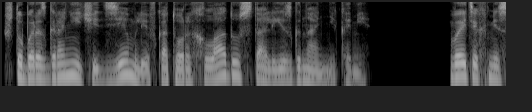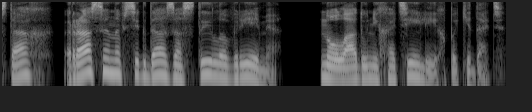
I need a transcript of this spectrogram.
чтобы разграничить земли, в которых Ладу стали изгнанниками. В этих местах раз и навсегда застыло время, но Ладу не хотели их покидать.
